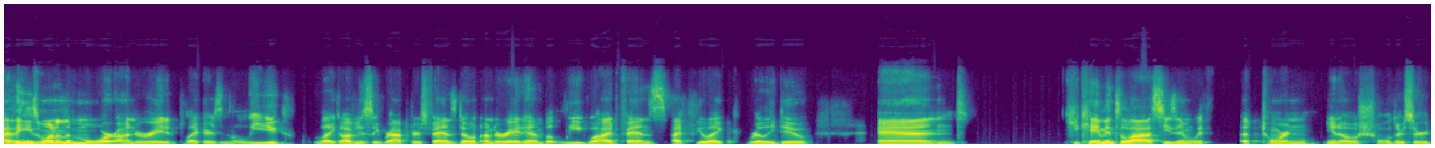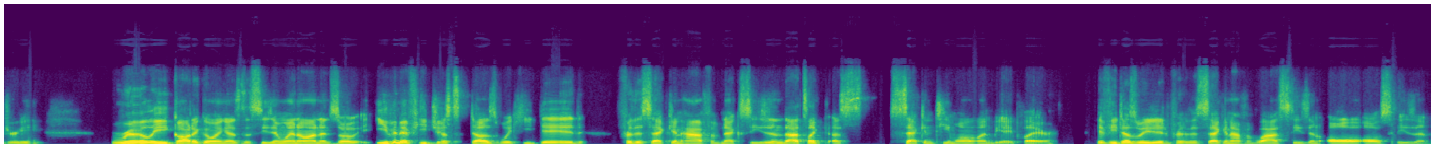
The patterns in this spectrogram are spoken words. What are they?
I think he's one of the more underrated players in the league. Like obviously Raptors fans don't underrate him, but league wide fans I feel like really do. And he came into last season with a torn, you know, shoulder surgery. Really got it going as the season went on. And so even if he just does what he did for the second half of next season, that's like a second team all NBA player if he does what he did for the second half of last season, all all season.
